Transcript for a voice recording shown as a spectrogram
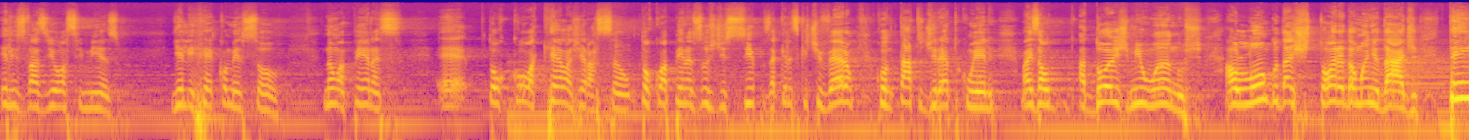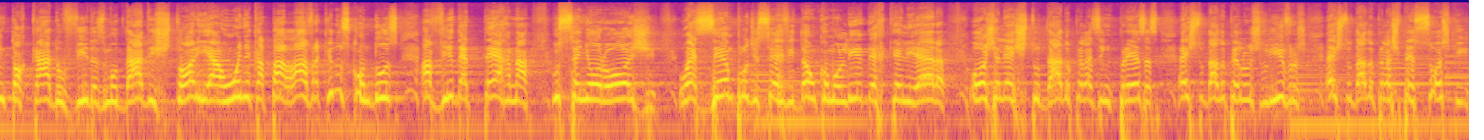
Ele esvaziou a si mesmo e ele recomeçou, não apenas é, tocou aquela geração, tocou apenas os discípulos, aqueles que tiveram contato direto com ele, mas ao, há dois mil anos, ao longo da história da humanidade, tem tocado vidas, mudado história e é a única palavra que nos conduz à vida eterna. O Senhor hoje, o exemplo de servidão como líder que ele era, hoje ele é estudado pelas empresas, é estudado pelos livros, é estudado pelas pessoas que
